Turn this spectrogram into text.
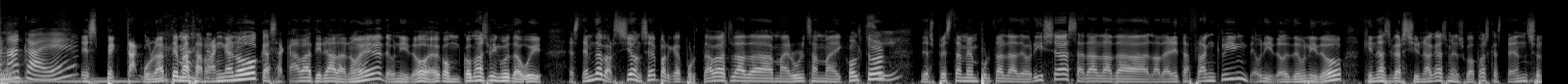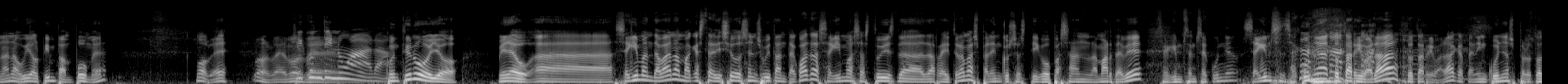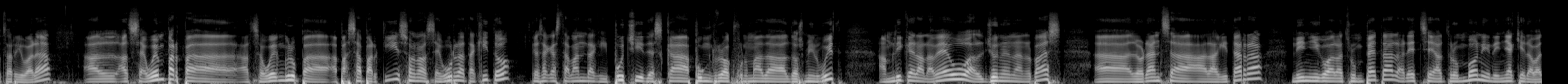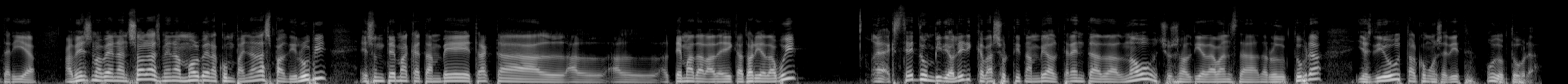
Versionaca, eh? Espectacular tema zarrangano que s'acaba de tirar la Noé. déu nhi eh? Com, com has vingut avui? Estem de versions, eh? Perquè portaves la de My Roots and My Culture, Sí. després també hem portat la d'Orixas, ara la de la d'Aretha Franklin. déu nhi déu nhi Quines versionaques més guapes que estan sonant avui al Pim Pam Pum, eh? Molt bé. Molt bé, molt Qui bé. continua ara? Continuo jo. Mireu, uh, seguim endavant amb aquesta edició 284, seguim als estudis de, de Radio Trama, esperem que us estigueu passant la mar de bé. Seguim sense cunya. Seguim sense cunya, tot arribarà, tot arribarà, que tenim cunyes però tot arribarà. El, el, següent, per, el següent grup a, a passar per aquí són el Segurra Taquito, que és aquesta banda guiputxi d'esca punk rock formada el 2008, amb l'Iker a la veu, el Junen al baix, eh, l'Oranza a la guitarra, l'Íñigo a la trompeta, l'Aretxe al trombon i l'Iñaki a la bateria. A més, no venen soles, venen molt ben acompanyades pel Diluvi. És un tema que també tracta el, el, el, el tema de la dedicatòria d'avui, eh, extret d'un vídeo líric que va sortir també el 30 del 9, just el dia d'abans de, de l'1 d'octubre, i es diu, tal com us he dit, 1 d'octubre.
